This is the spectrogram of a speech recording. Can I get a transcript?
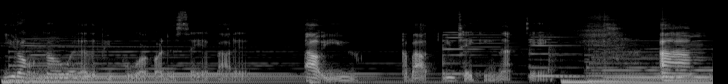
you don't know what other people are going to say about it, about you, about you taking that thing. Um,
